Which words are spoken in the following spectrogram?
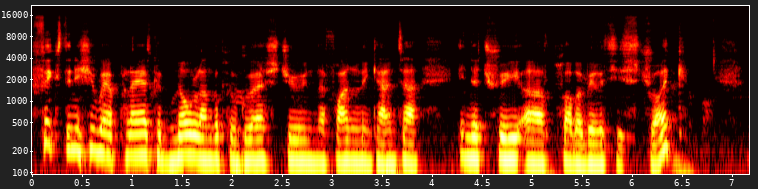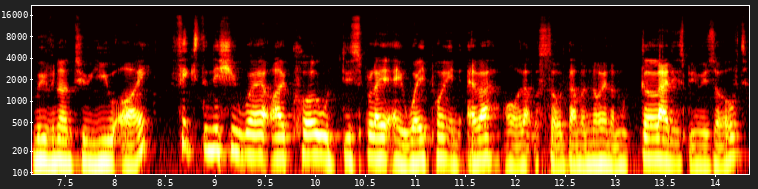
fixed an issue where players could no longer progress during the final encounter in the Tree of Probability Strike, Moving on to UI. Fixed an issue where Ikora would display a waypoint in error. Oh, that was so damn annoying. I'm glad it's been resolved.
